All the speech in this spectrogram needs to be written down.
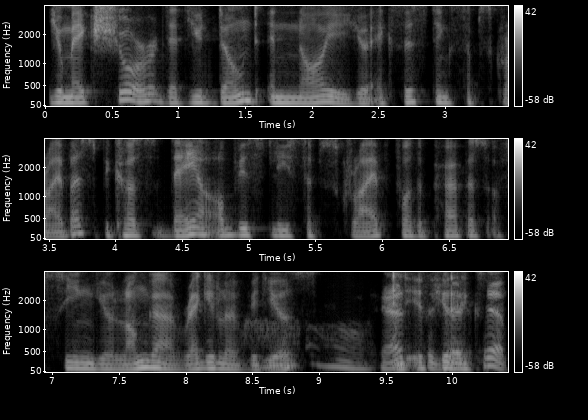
you make sure that you don't annoy your existing subscribers because they are obviously subscribed for the purpose of seeing your longer regular videos. Oh, that's and if a good ex- tip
